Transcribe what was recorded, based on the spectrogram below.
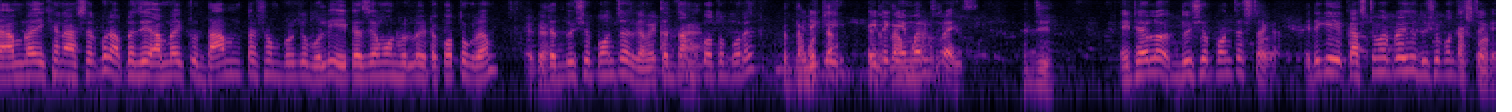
আমরা এখানে আসার পর আপনার যে আমরা একটু দামটা সম্পর্কে বলি এটা যেমন হলো এটা কত গ্রাম? এটা- দুইশো পঞ্চাশ গ্রাম। এটার দাম হ্যাঁ। কত পড়ে? এটা কি এমআরপি প্রাইস জি। এটা হলো দুইশো পঞ্চাশ টাকা। এটা কি কাস্টমার প্রাইস দুইশো পঞ্চাশ টাকা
